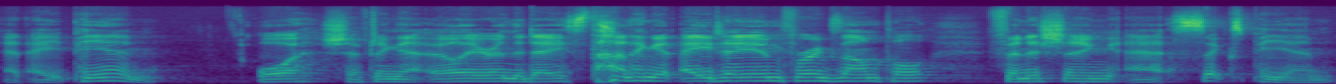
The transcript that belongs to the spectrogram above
at 8 p.m. Or shifting that earlier in the day, starting at 8 a.m., for example, finishing at 6 p.m.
